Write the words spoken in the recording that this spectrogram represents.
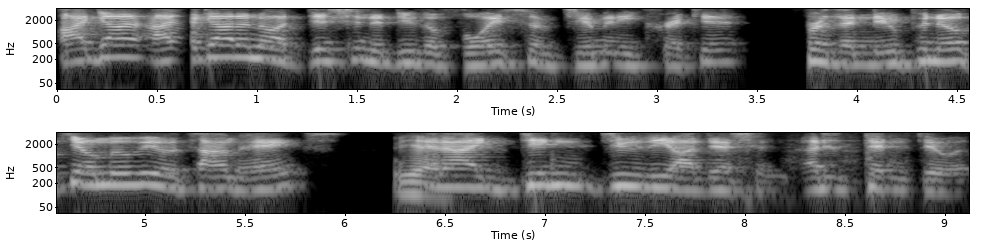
I got I got an audition to do the voice of Jiminy Cricket for the new Pinocchio movie with Tom Hanks, and I didn't do the audition. I just didn't do it.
